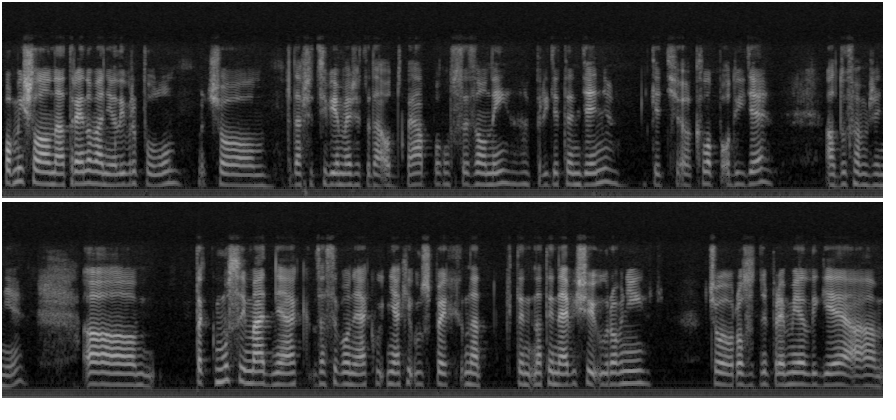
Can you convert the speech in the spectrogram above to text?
pomýšľal na trénovanie Liverpoolu, čo teda všetci vieme, že teda od 2,5 sezóny príde ten deň, keď Klopp odíde, ale dúfam, že nie, uh, tak musí mať nejak, za sebou nejakú, nejaký úspech na, ten, na tej najvyššej úrovni, čo rozhodne Premier League je a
